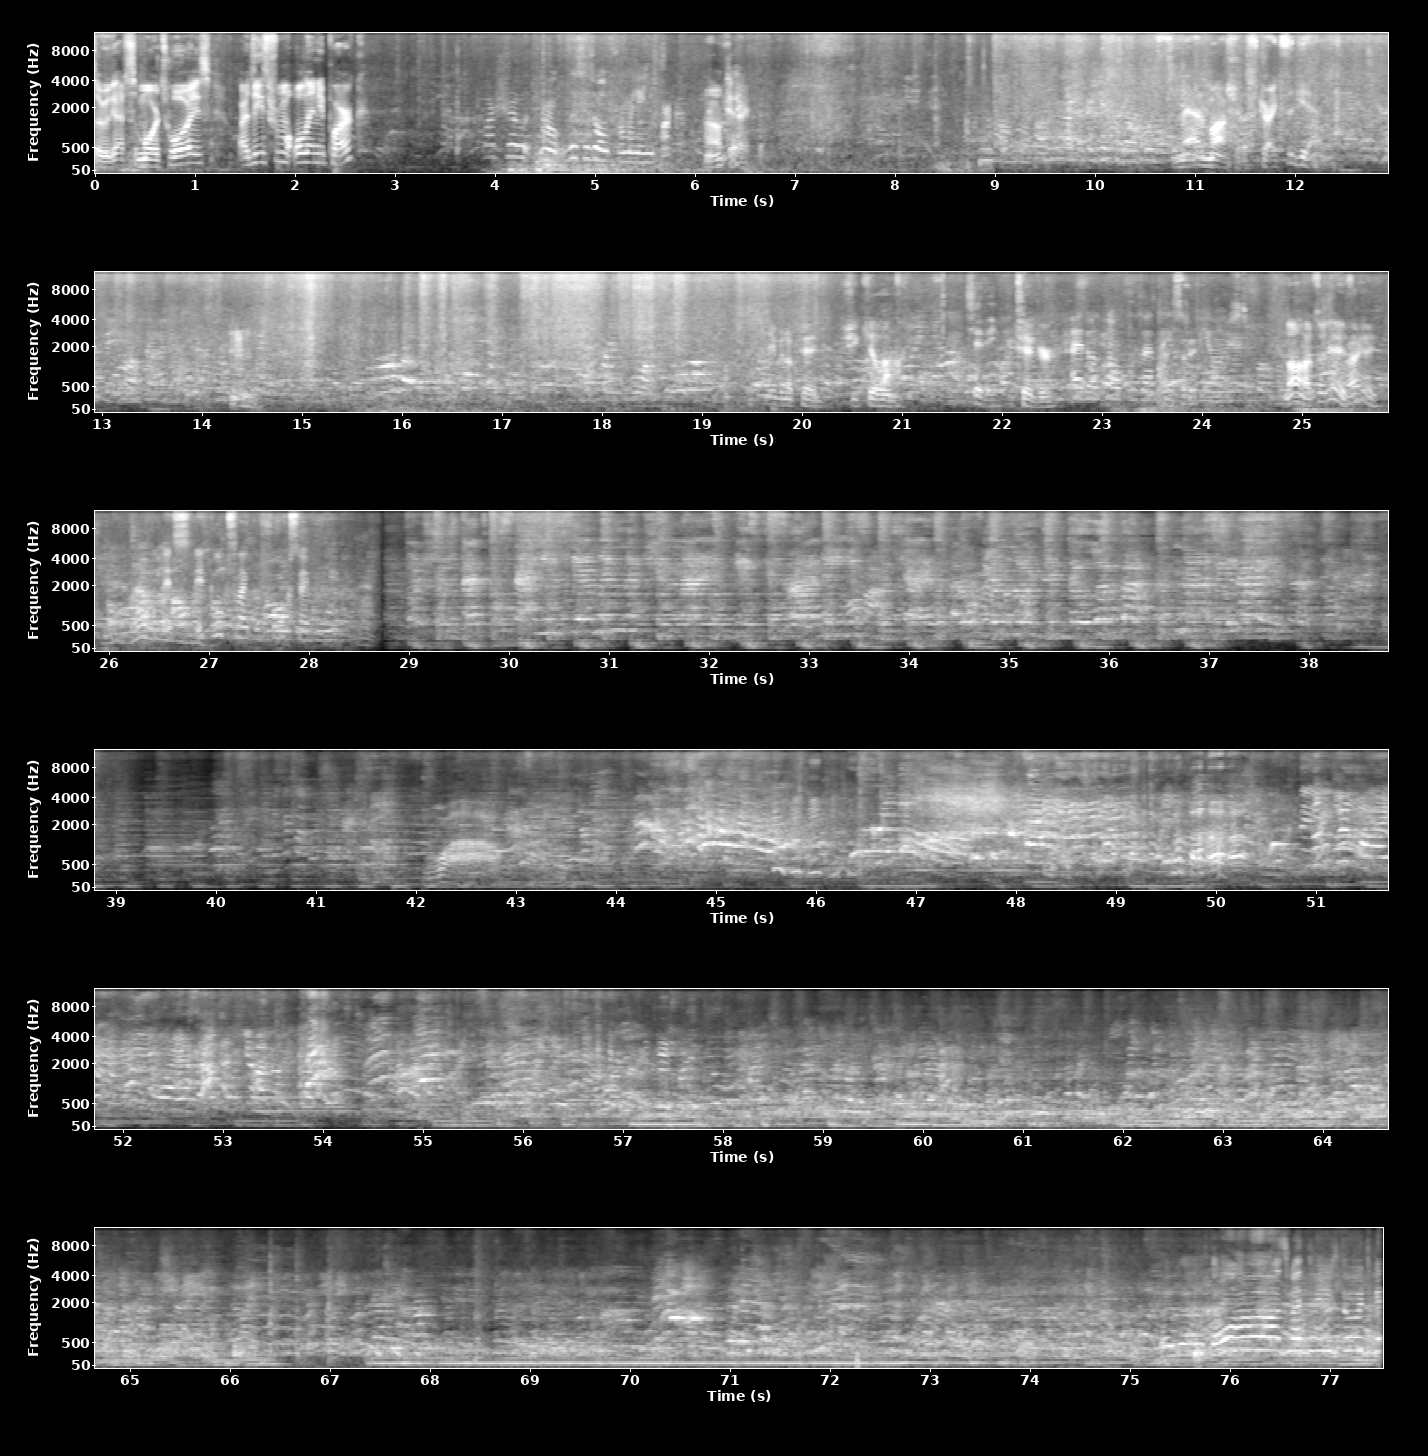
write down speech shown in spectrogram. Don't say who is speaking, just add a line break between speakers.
So we got some more toys. Are these from Oleni Park?
Partial, no, this is all from Oleni Park.
Okay. Mad Masha strikes again. Not even a pig. She killed.
Ah. Titty.
Tigger.
I don't know who that is, to be honest.
No, it's okay. It's,
it looks like a fox, I believe.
